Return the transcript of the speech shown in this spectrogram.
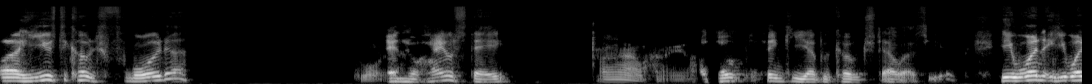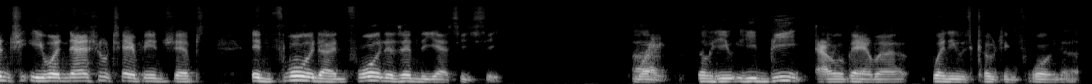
Uh, he used to coach Florida, Florida, and Ohio State. Oh, Ohio. I don't think he ever coached LSU. He won. He won. He won national championships in Florida, and Florida's in the SEC. Uh, right. So he he beat Alabama when he was coaching Florida.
